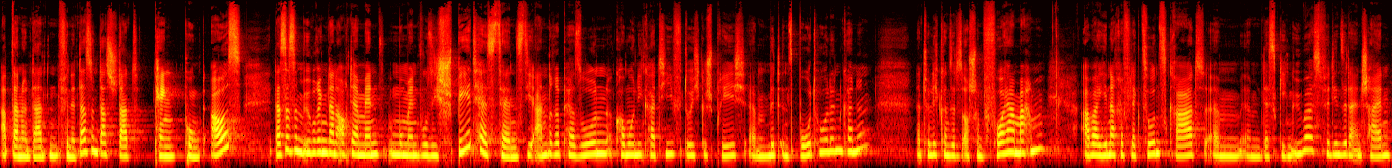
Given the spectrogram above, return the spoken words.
ab dann und dann findet das und das statt, peng, Punkt aus. Das ist im Übrigen dann auch der Moment, wo Sie spätestens die andere Person kommunikativ durch Gespräch ähm, mit ins Boot holen können. Natürlich können Sie das auch schon vorher machen, aber je nach Reflexionsgrad ähm, ähm, des Gegenübers, für den Sie da entscheiden,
